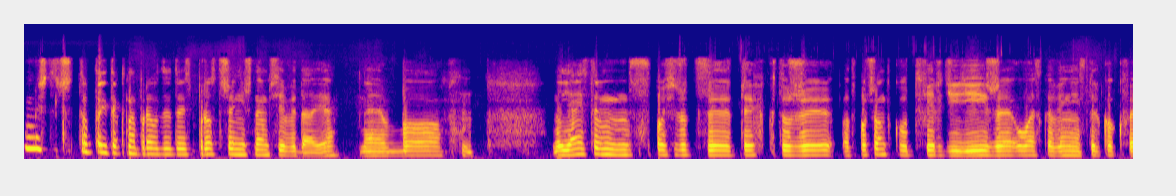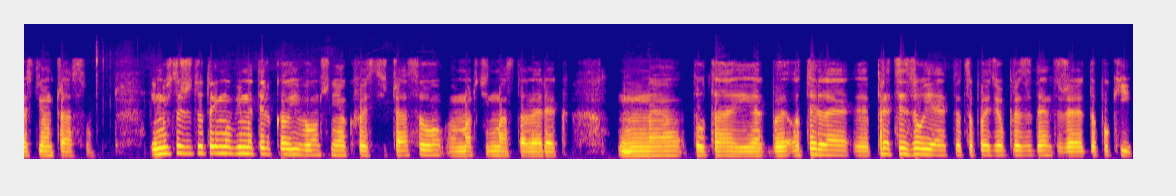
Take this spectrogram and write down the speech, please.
Myślę, że tutaj tak naprawdę to jest prostsze niż nam się wydaje, e, bo no ja jestem spośród y, tych, którzy od początku twierdzili, że ułaskawienie jest tylko kwestią czasu. I myślę, że tutaj mówimy tylko i wyłącznie o kwestii czasu. Marcin Mastalerek mm, tutaj jakby o tyle y, precyzuje to, co powiedział prezydent, że dopóki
